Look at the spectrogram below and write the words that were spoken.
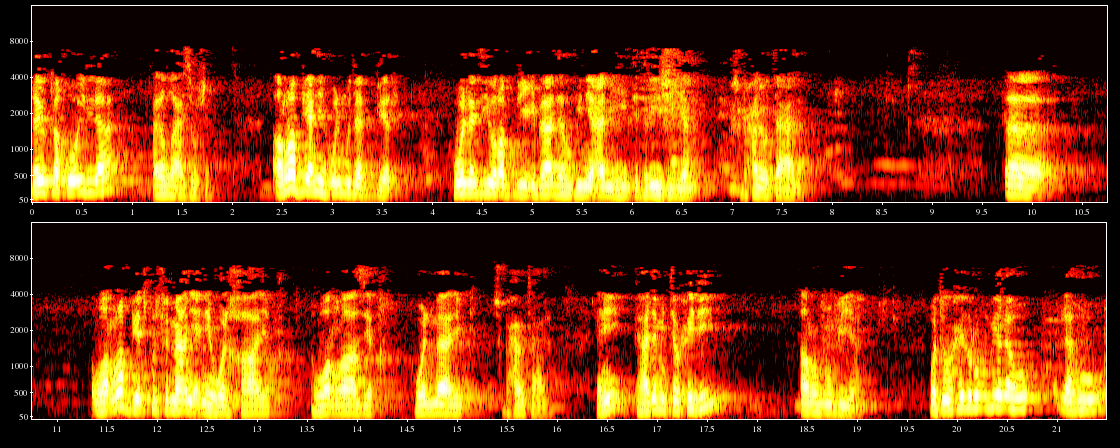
لا يطلق إلا على الله عز وجل. الرب يعني هو المدبر هو الذي يربي عباده بنعمه تدريجيا سبحانه وتعالى. آه والرب يدخل في المعنى يعني هو الخالق هو الرازق هو المالك سبحانه وتعالى. يعني هذا من توحيد الربوبية وتوحيد الربوبية له له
